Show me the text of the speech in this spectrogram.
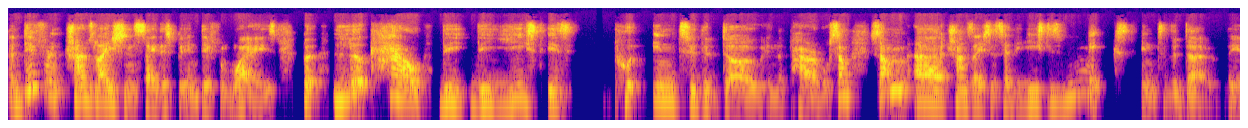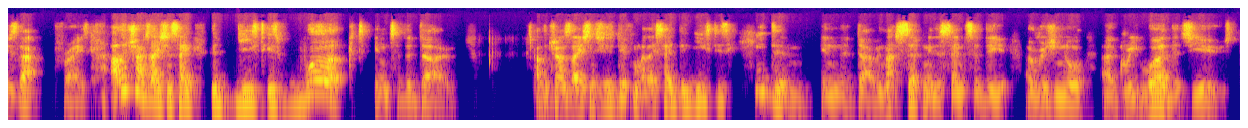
And different translations say this bit in different ways, but look how the, the yeast is put into the dough in the parable. Some some uh, translations say the yeast is mixed into the dough. They use that phrase. Other translations say the yeast is worked into the dough. Other translations use different where They say the yeast is hidden in the dough. And that's certainly the sense of the original uh, Greek word that's used.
